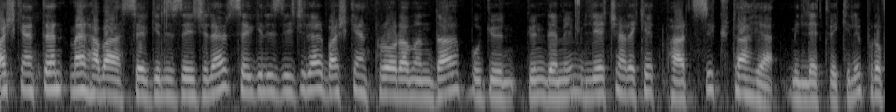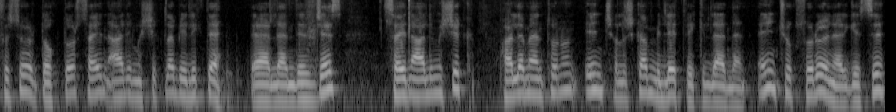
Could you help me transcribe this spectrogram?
Başkent'ten merhaba sevgili izleyiciler. Sevgili izleyiciler Başkent programında bugün gündemi Milliyetçi Hareket Partisi Kütahya Milletvekili Profesör Doktor Sayın Ali Işık'la birlikte değerlendireceğiz. Sayın Ali Işık parlamentonun en çalışkan milletvekillerinden en çok soru önergesi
